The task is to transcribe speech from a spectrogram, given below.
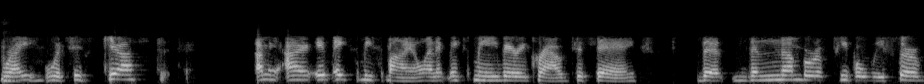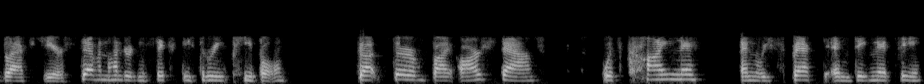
right? Mm-hmm. Which is just, I mean, I, it makes me smile and it makes me very proud to say that the number of people we served last year, 763 people, got served by our staff with kindness and respect and dignity.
